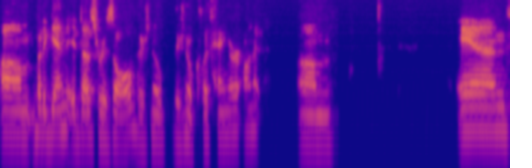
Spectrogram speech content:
Um, but again, it does resolve. There's no there's no cliffhanger on it. Um, and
